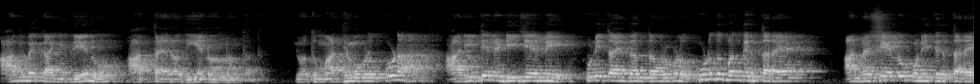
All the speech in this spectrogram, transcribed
ಆಗಬೇಕಾಗಿದ್ದೇನು, ಆಗ್ತಾ ಇರೋದು ಏನು ಅನ್ನೋಂಥದ್ದು ಇವತ್ತು ಮಾಧ್ಯಮಗಳು ಕೂಡ ಆ ರೀತಿಯಲ್ಲಿ ಡಿ ಜೆಯಲ್ಲಿ ಕುಣಿತಾ ಇದ್ದಂಥವ್ರುಗಳು ಕುಡಿದು ಬಂದಿರ್ತಾರೆ, ಆ ನಶೆಯಲ್ಲೂ ಕುಣಿತಿರ್ತಾರೆ,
